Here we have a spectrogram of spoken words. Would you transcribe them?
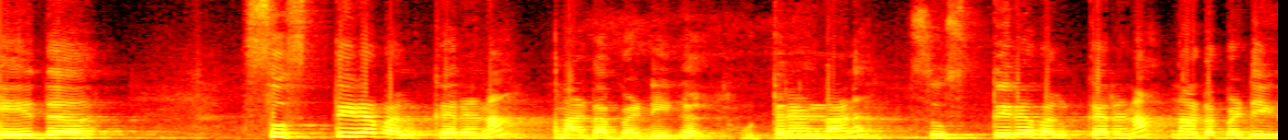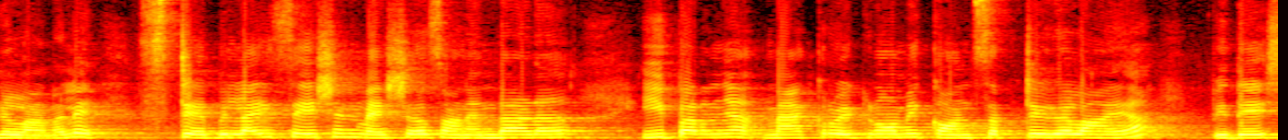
ഏത്? സുസ്ഥിരവൽക്കരണ നടപടികൾ. ഉത്തരം എന്താണ്? സുസ്ഥിരവൽക്കരണ നടപടികളാണ് അല്ലെ സ്റ്റെബിലൈസേഷൻ മെഷേഴ്സ് ആണ്. എന്താണ്? ഈ പറഞ്ഞ മാക്രോ എക്കണോമിക് കോൺസെപ്റ്റുകളായ വിദേശ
